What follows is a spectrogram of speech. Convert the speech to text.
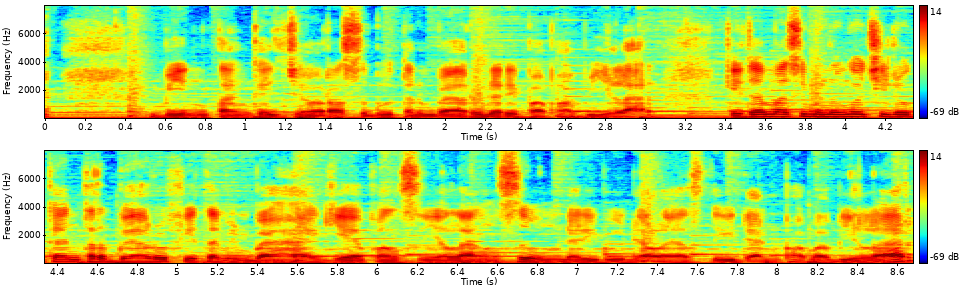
Bintang kejora sebutan baru dari Papa Bilar. Kita masih menunggu cidukan terbaru vitamin bahagia pastinya langsung dari Bunda Lesti dan Papa Bilar.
